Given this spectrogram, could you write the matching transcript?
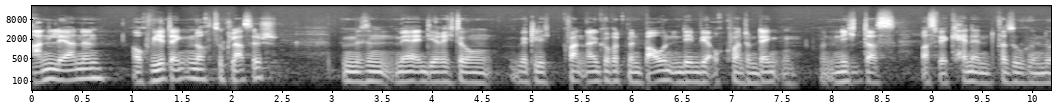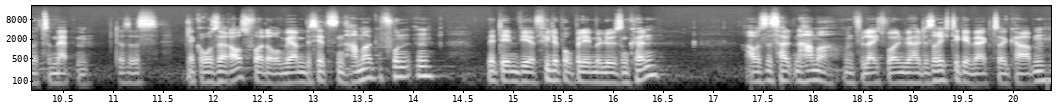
anlernen. Auch wir denken noch zu klassisch. Wir müssen mehr in die Richtung wirklich Quantenalgorithmen bauen, indem wir auch Quantum denken und nicht das, was wir kennen, versuchen nur zu mappen. Das ist eine große Herausforderung. Wir haben bis jetzt einen Hammer gefunden, mit dem wir viele Probleme lösen können. Aber es ist halt ein Hammer und vielleicht wollen wir halt das richtige Werkzeug haben,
